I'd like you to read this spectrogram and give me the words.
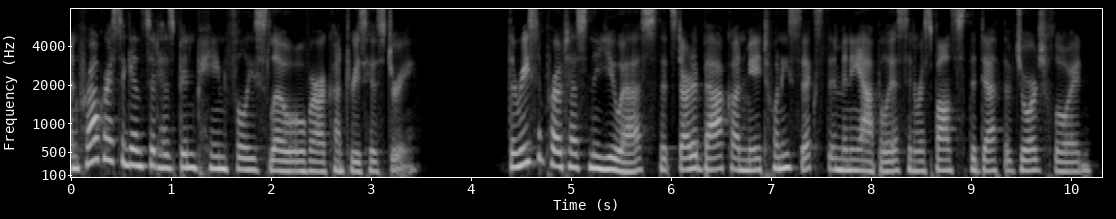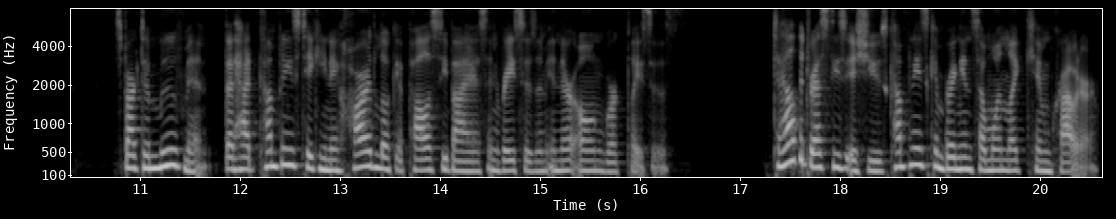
and progress against it has been painfully slow over our country's history. The recent protests in the US that started back on May 26th in Minneapolis in response to the death of George Floyd sparked a movement that had companies taking a hard look at policy bias and racism in their own workplaces. To help address these issues, companies can bring in someone like Kim Crowder.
